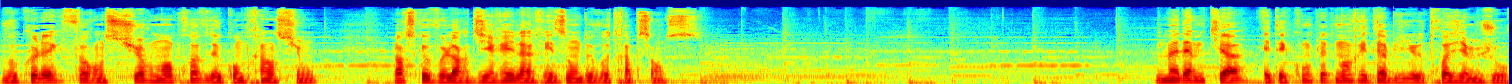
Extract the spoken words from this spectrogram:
Vos collègues feront sûrement preuve de compréhension lorsque vous leur direz la raison de votre absence. Madame K était complètement rétablie le troisième jour.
